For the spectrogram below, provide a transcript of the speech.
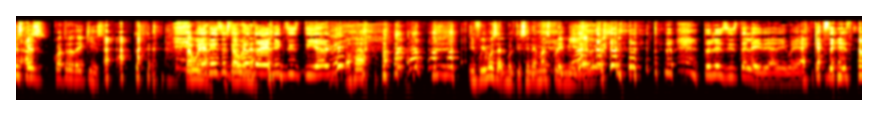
es que es 4DX. está buena, en ese está tiempo buena. todavía no existía, güey. Ajá. y fuimos al Multicinemas Premier. güey. Tú les diste la idea de, güey, hay que hacer esta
